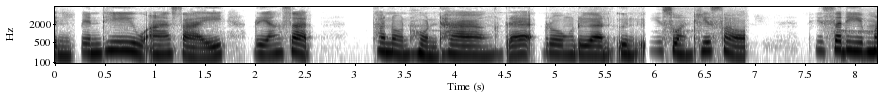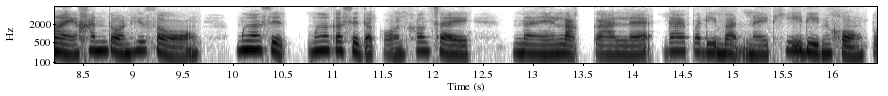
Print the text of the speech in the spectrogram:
นต์เป็นที่อยู่อาศัย เลี้ยงสัตว์ ถนนหนทาง และโรงเรือนอื่นๆส่วนที่ 2 ทฤษฎีใหม่ขั้นตอนที่ 2 เมื่อเสร็จเมื่อเกษตรกรเข้าใจในหลักการและได้ปฏิบัติในที่ดินของต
